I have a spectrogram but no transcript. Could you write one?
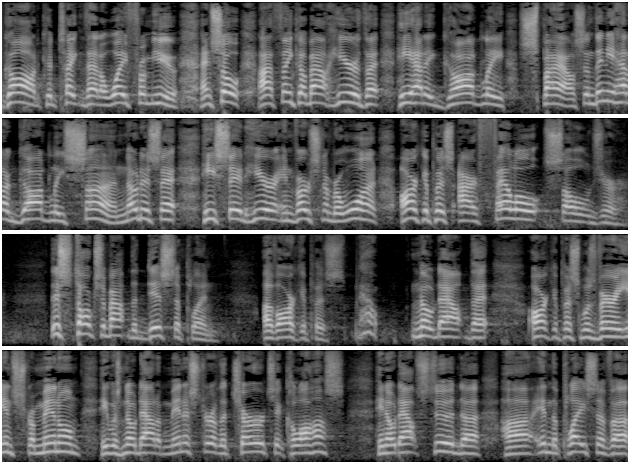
God could take that away from you. And so I think about here that he had a godly spouse and then he had a godly son. Notice that he said here in verse number one Archippus, our fellow soldier. This talks about the discipline of Archippus. Now, no doubt that Archippus was very instrumental. He was no doubt a minister of the church at Colossus. He no doubt stood uh, uh, in the place of, uh,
